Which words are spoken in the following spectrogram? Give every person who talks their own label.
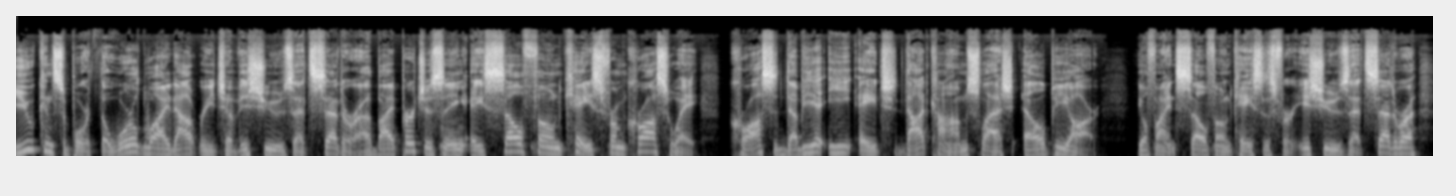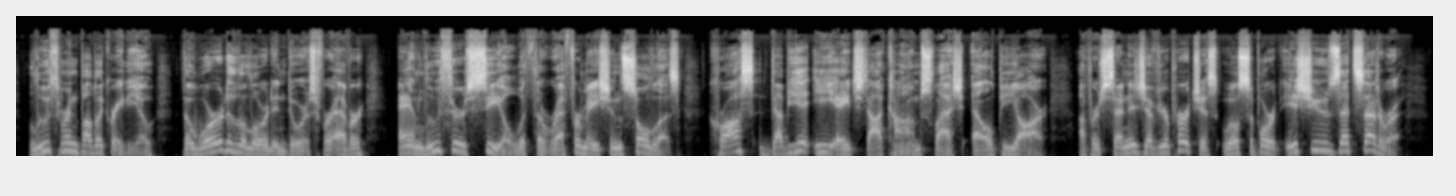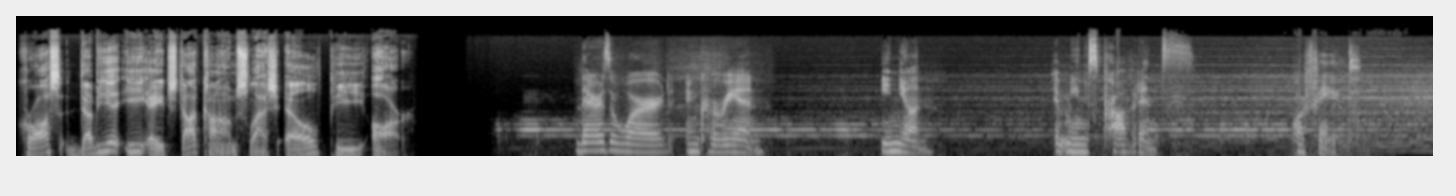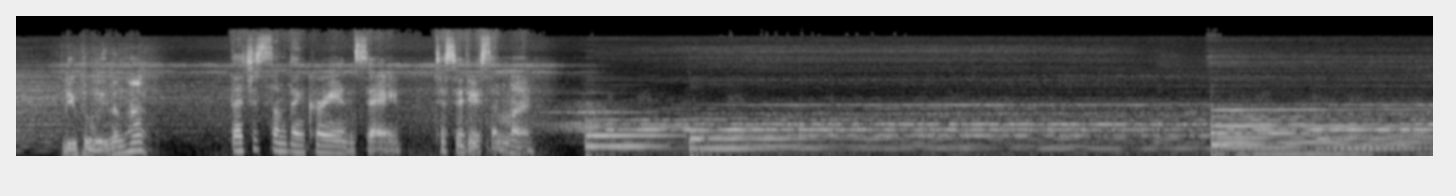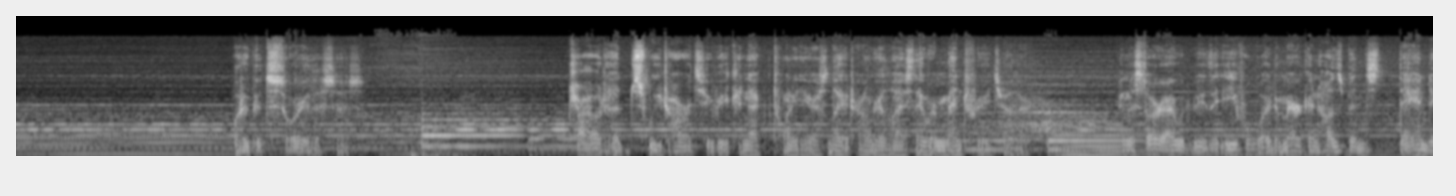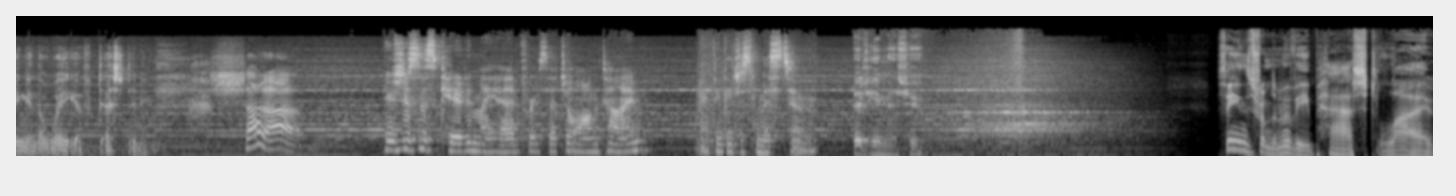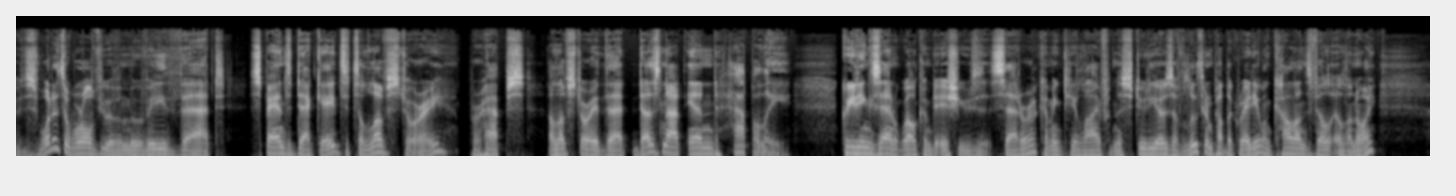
Speaker 1: You can support the worldwide outreach of issues, etc. by purchasing a cell phone case from Crossway, crossweh.com slash LPR. You'll find cell phone cases for issues, etc., Lutheran Public Radio, The Word of the Lord Endures Forever, and Luther's Seal with the Reformation Solas, crossweh.com slash LPR. A percentage of your purchase will support issues, etc., crossweh.com slash LPR.
Speaker 2: There's a word in Korean, inyon. It means providence or fate.
Speaker 3: Do you believe in that?
Speaker 2: That's just something Koreans say to seduce someone.
Speaker 3: A good story this is. Childhood sweethearts who reconnect 20 years later and realize they were meant for each other. In the story, I would be the evil white American husband standing in the way of destiny.
Speaker 2: Shut up. He was just this kid in my head for such a long time. I think I just missed him.
Speaker 3: Did he miss you?
Speaker 4: Scenes from the movie Past Lives. What is the worldview of a movie that spans decades? It's a love story, perhaps a love story that does not end happily. Greetings and welcome to Issues, etc., coming to you live from the studios of Lutheran Public Radio in Collinsville, Illinois.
